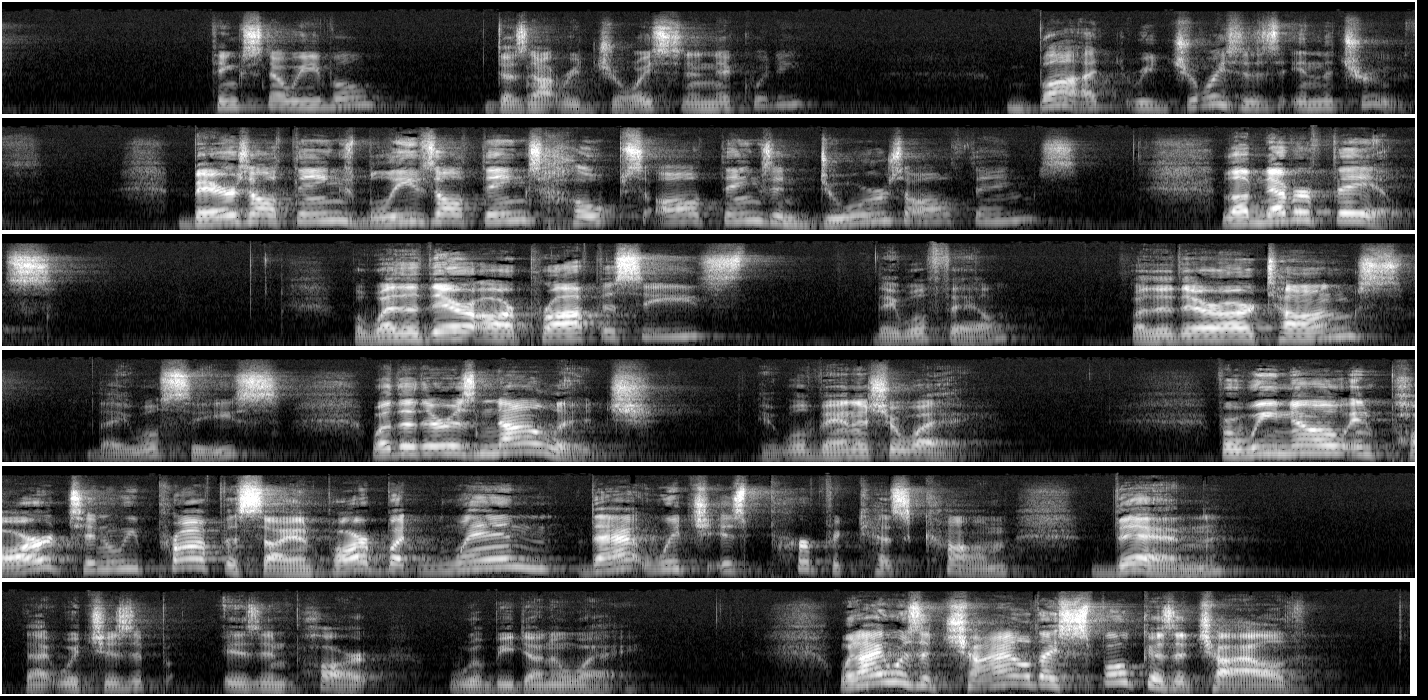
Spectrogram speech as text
thinks no evil, does not rejoice in iniquity, but rejoices in the truth, bears all things, believes all things, hopes all things, endures all things. Love never fails. But whether there are prophecies, they will fail. Whether there are tongues, they will cease. Whether there is knowledge, it will vanish away. For we know in part and we prophesy in part, but when that which is perfect has come, then that which is, is in part will be done away. When I was a child, I spoke as a child.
